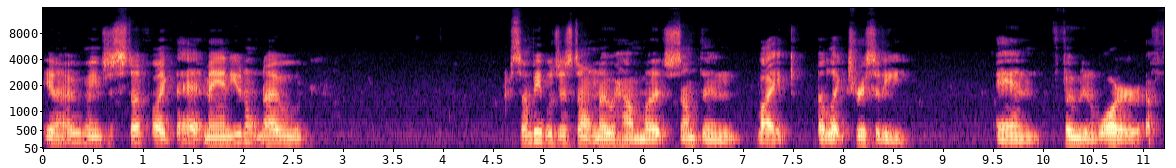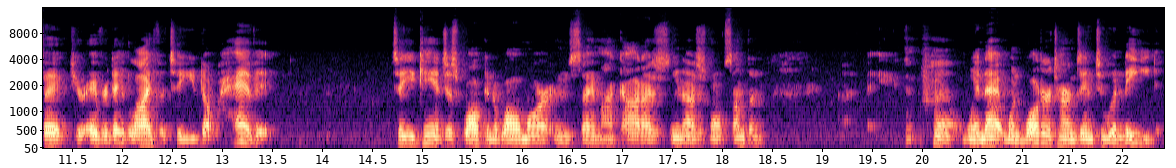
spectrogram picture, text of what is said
You know, I mean, just stuff like that, man. You don't know. Some people just don't know how much something like electricity and food and water affect your everyday life until you don't have it. So you can't just walk into Walmart and say, "My God, I just you know I just want something." When that when water turns into a need,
